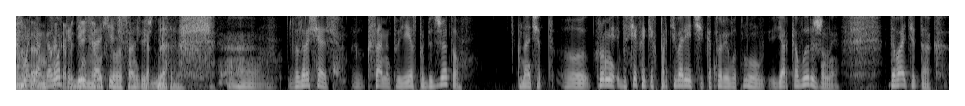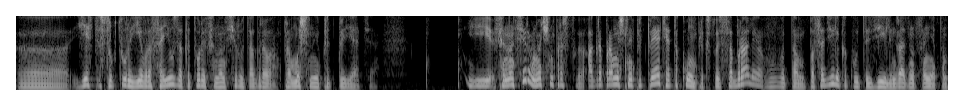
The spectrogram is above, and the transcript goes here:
моя да, оговорка День, соотечественника. Да. Да. Э, возвращаясь к саммиту ЕС по бюджету, Значит, кроме всех этих противоречий, которые вот, ну, ярко выражены, Давайте так. Э, есть структуры Евросоюза, которые финансируют агропромышленные предприятия. И финансирование очень простое. Агропромышленные предприятия это комплекс. То есть собрали, вот там посадили какую-то зелень, разницы нет. Там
